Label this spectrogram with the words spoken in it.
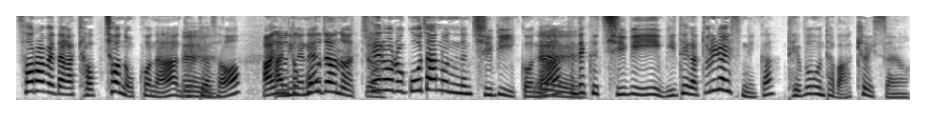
서랍에다가 겹쳐 놓거나 네. 눕혀서 네. 아니면 꽂아 놨죠. 세로로 꽂아 놓는 집이 있거나 네. 근데 그 집이 밑에가 뚫려 있으니까 대부분 다 막혀 있어요.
